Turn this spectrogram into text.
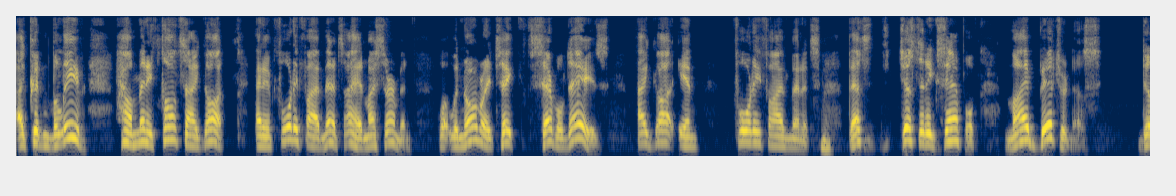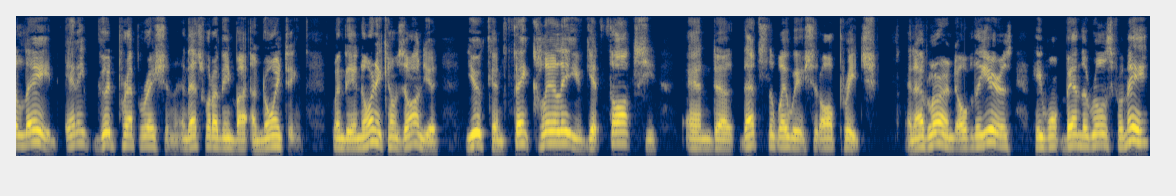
I couldn't believe how many thoughts I got. And in 45 minutes, I had my sermon. What would normally take several days, I got in 45 minutes. Hmm. That's just an example. My bitterness delayed any good preparation. And that's what I mean by anointing. When the anointing comes on you, you can think clearly, you get thoughts, you, and uh, that's the way we should all preach. And I've learned over the years, he won't bend the rules for me,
